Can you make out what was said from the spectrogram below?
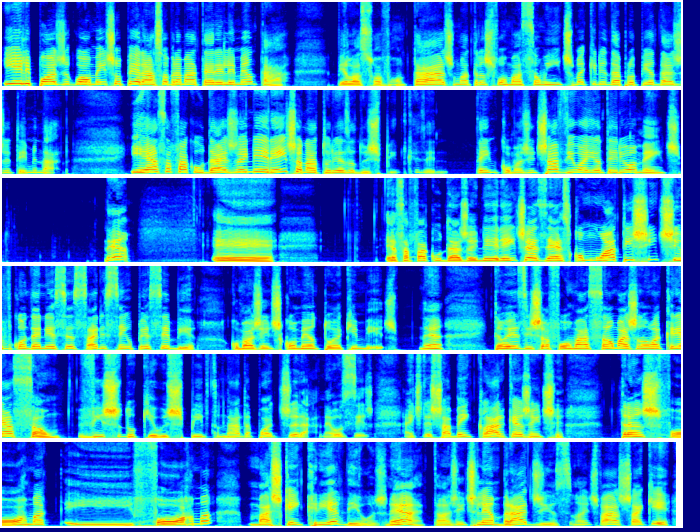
E ele pode igualmente operar sobre a matéria elementar, pela sua vontade, uma transformação íntima que lhe dá propriedade determinada. E essa faculdade é inerente à natureza do espírito, quer dizer, tem, como a gente já viu aí anteriormente, né? É, essa faculdade é inerente exerce como um ato instintivo quando é necessário e sem o perceber, como a gente comentou aqui mesmo. Né? Então existe a formação, mas não a criação, visto do que o espírito nada pode tirar. Né? Ou seja, a gente deixar bem claro que a gente transforma e forma, mas quem cria é Deus, né? Então a gente lembrar disso, senão a gente vai achar que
